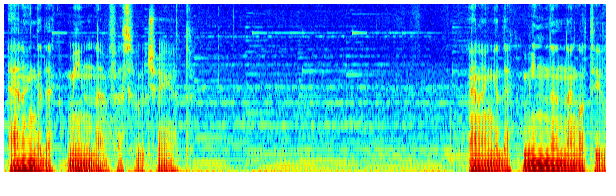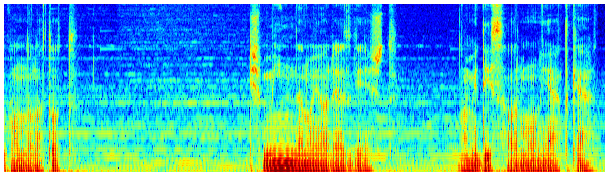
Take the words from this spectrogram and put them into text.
Elengedek minden feszültséget. Elengedek minden negatív gondolatot, és minden olyan rezgést, ami diszharmóniát kelt.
